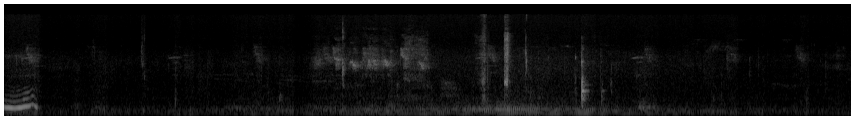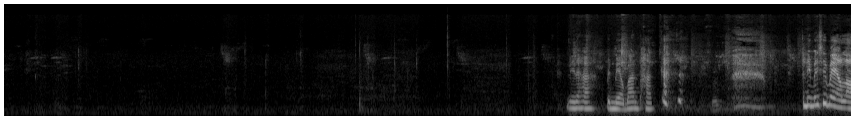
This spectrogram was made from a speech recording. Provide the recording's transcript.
นี่นะคะ เป็นแมวบ้านพัก อันนี้ไม่ใช่แมวเรา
